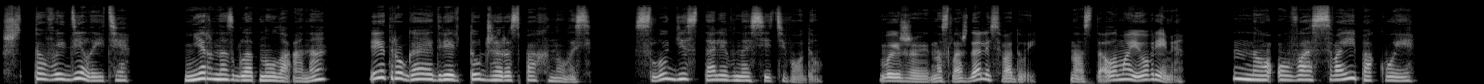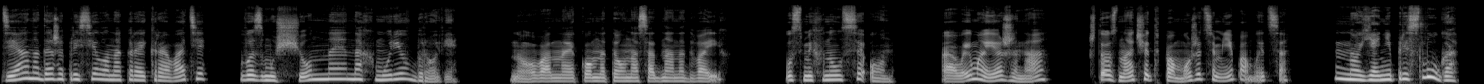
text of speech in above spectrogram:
«Что вы делаете?» Нервно сглотнула она, и другая дверь тут же распахнулась. Слуги стали вносить воду. «Вы же наслаждались водой?» Настало мое время. Но у вас свои покои. Диана даже присела на край кровати, возмущенная, нахмурив брови. «Но ванная комната у нас одна на двоих», — усмехнулся он. «А вы моя жена, что значит, поможете мне помыться». «Но я не прислуга»,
